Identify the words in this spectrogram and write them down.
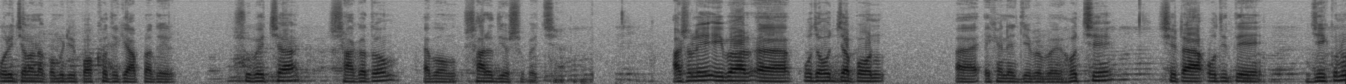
পরিচালনা কমিটির পক্ষ থেকে আপনাদের শুভেচ্ছা, স্বাগতম এবং শারদীয় শুভেচ্ছা। আসলে এইবার পূজা উদযাপন এখানে যেভাবে হচ্ছে, সেটা অতীতে যে কোনো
